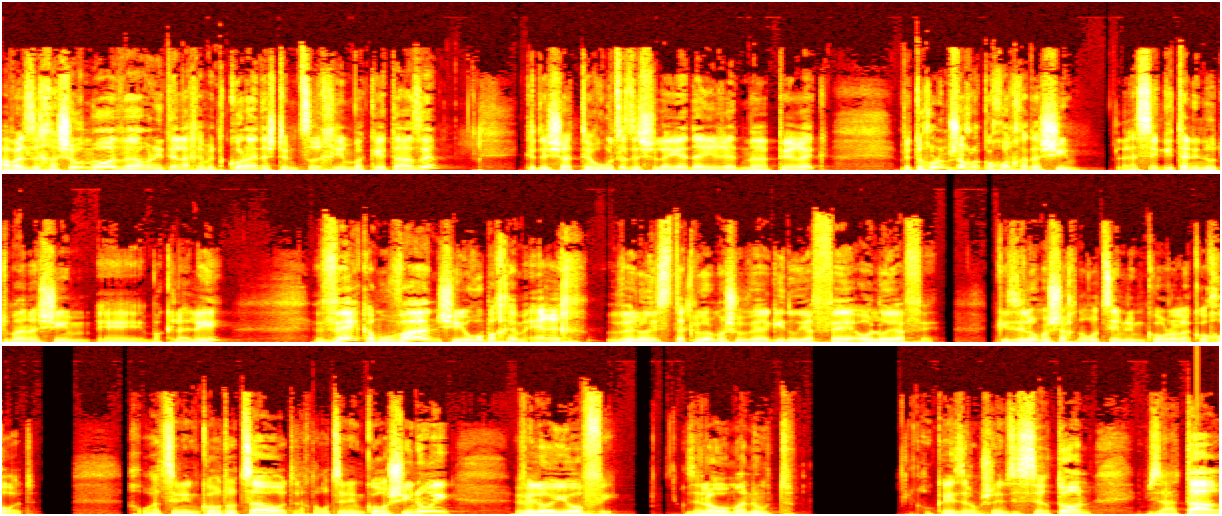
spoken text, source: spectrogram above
אבל זה חשוב מאוד, והיום אני אתן לכם את כל הידע שאתם צריכים בקטע הזה, כדי שהתירוץ הזה של הידע ירד מהפרק, ותוכלו למשוך לקוחות חדשים, להשיג התעניינות מאנשים אה, בכללי, וכמובן שיראו בכם ערך ולא יסתכלו על משהו ויגידו יפה או לא יפה, כי זה לא מה שאנחנו רוצים למכור ללקוחות. אנחנו רוצים למכור תוצאות, אנחנו רוצים למכור שינוי ולא יופי. זה לא אומנות. אוקיי? זה לא משנה אם זה סרטון, אם זה אתר,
